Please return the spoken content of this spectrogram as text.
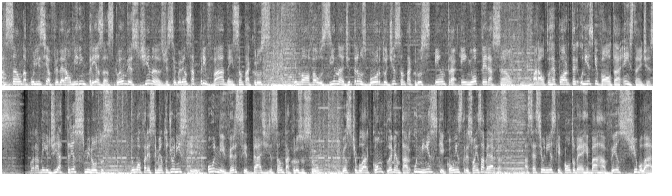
Ação da Polícia Federal mira empresas clandestinas de segurança privada em Santa Cruz. E nova usina de transbordo de Santa Cruz entra em operação. Para Auto Repórter, Unisque volta em instantes. Agora meio-dia, três minutos. Num oferecimento de Unisque, Universidade de Santa Cruz do Sul. Vestibular complementar Unisque com inscrições abertas. Acesse unisque.br barra vestibular.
